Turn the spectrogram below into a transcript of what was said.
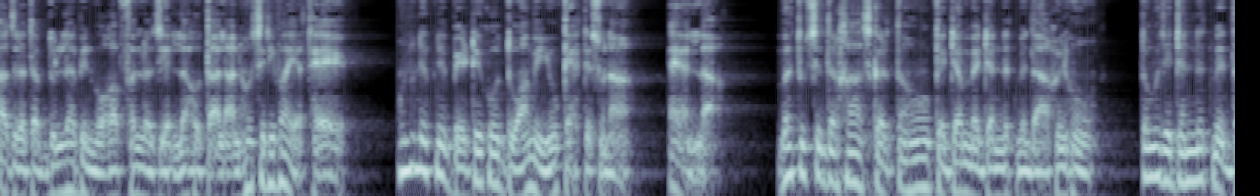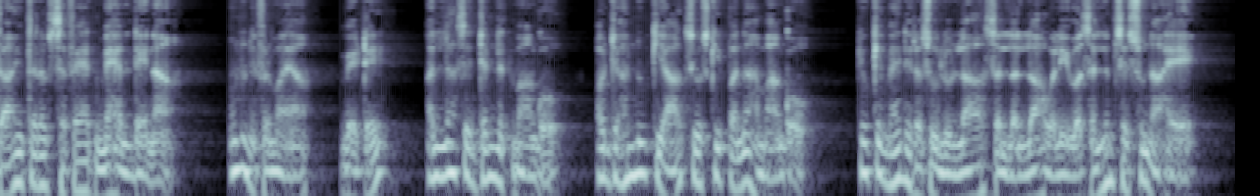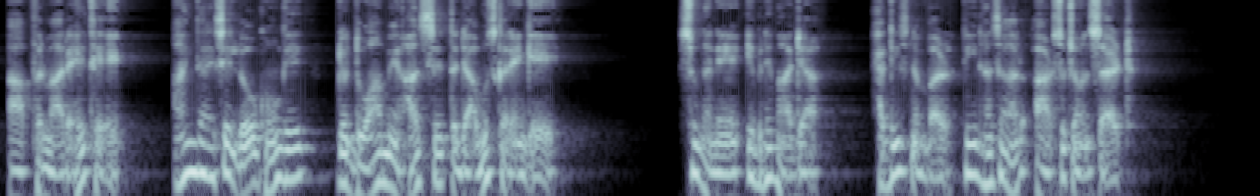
حضرت عبداللہ بن مغفل رضی اللہ تعالیٰ عنہ سے روایت ہے۔ انہوں نے اپنے بیٹے کو دعا میں یوں کہتے سنا، اے اللہ، میں تجھ سے درخواست کرتا ہوں کہ جب میں جنت میں داخل ہوں، تو مجھے جنت میں دائیں طرف سفید محل دینا۔ انہوں نے فرمایا، بیٹے، اللہ سے جنت مانگو اور جہنم کی آگ سے اس کی پناہ مانگو، کیونکہ میں نے رسول اللہ صلی اللہ علیہ وسلم سے سنا ہے۔ آپ فرما رہے تھے، آئندہ ایسے لوگ ہوں گے جو دعا میں حد سے تجاوز کریں گے۔ سننے ابن ماجہ، حدیث نمبر تین ہزار آٹھ سو چونسٹھ۔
